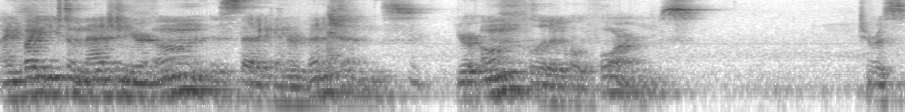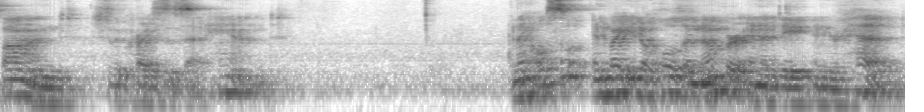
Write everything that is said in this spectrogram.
I invite you to imagine your own aesthetic interventions, your own political forms, to respond to the crisis at hand. And I also invite you to hold a number and a date in your head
